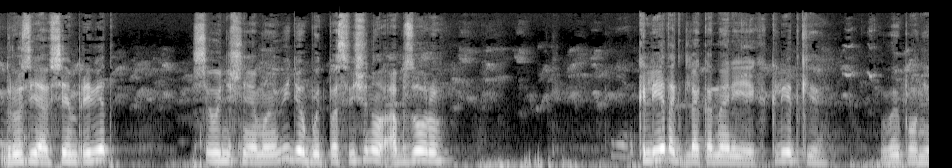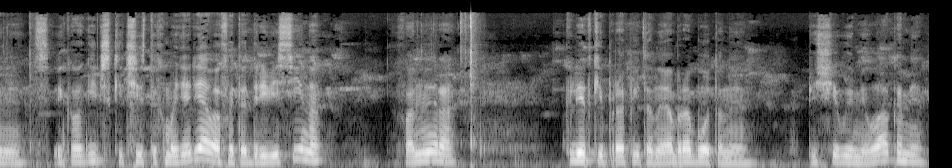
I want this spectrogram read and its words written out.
Друзья, всем привет! Сегодняшнее мое видео будет посвящено обзору клеток для канареек. Клетки выполнены с экологически чистых материалов. Это древесина, фанера. Клетки пропитаны, обработаны пищевыми лаками,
